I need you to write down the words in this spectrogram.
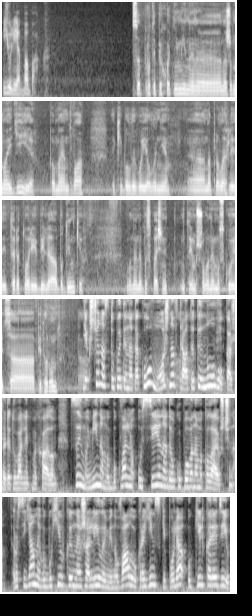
Юлія Бабак. Це протипіхотні міни е, наживної дії ПМН-2, які були виявлені е, на прилеглій території біля будинків. Вони небезпечні тим, що вони маскуються під ґрунт. Якщо наступити на таку, можна втратити ногу, каже рятувальник Михайло. Цими мінами буквально усіяна деокупована Миколаївщина. Росіяни вибухівки не жаліли, мінували українські поля у кілька рядів.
